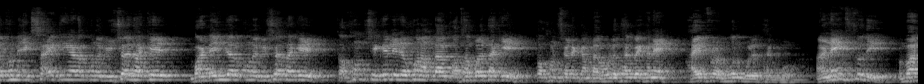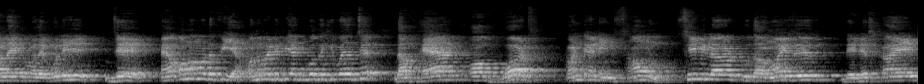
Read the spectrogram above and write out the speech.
যখন এক্সাইটিং একটা কোনো বিষয় থাকে বা ডেঞ্জার কোনো বিষয় থাকে, তখন সেখানে যখন আমরা কথা বলে থাকি, তখন সেটাকে আমরা বলে থাকব এখানে হাইপারবোল বলে থাকব। আর নেক্সট যদি বাংলায় তোমাদের বলি যে অনোমেটোপিয়া অনোমেটোপিয়া বলতে কি বোঝাচ্ছে? The fact of words containing sound similar to the noises they describe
